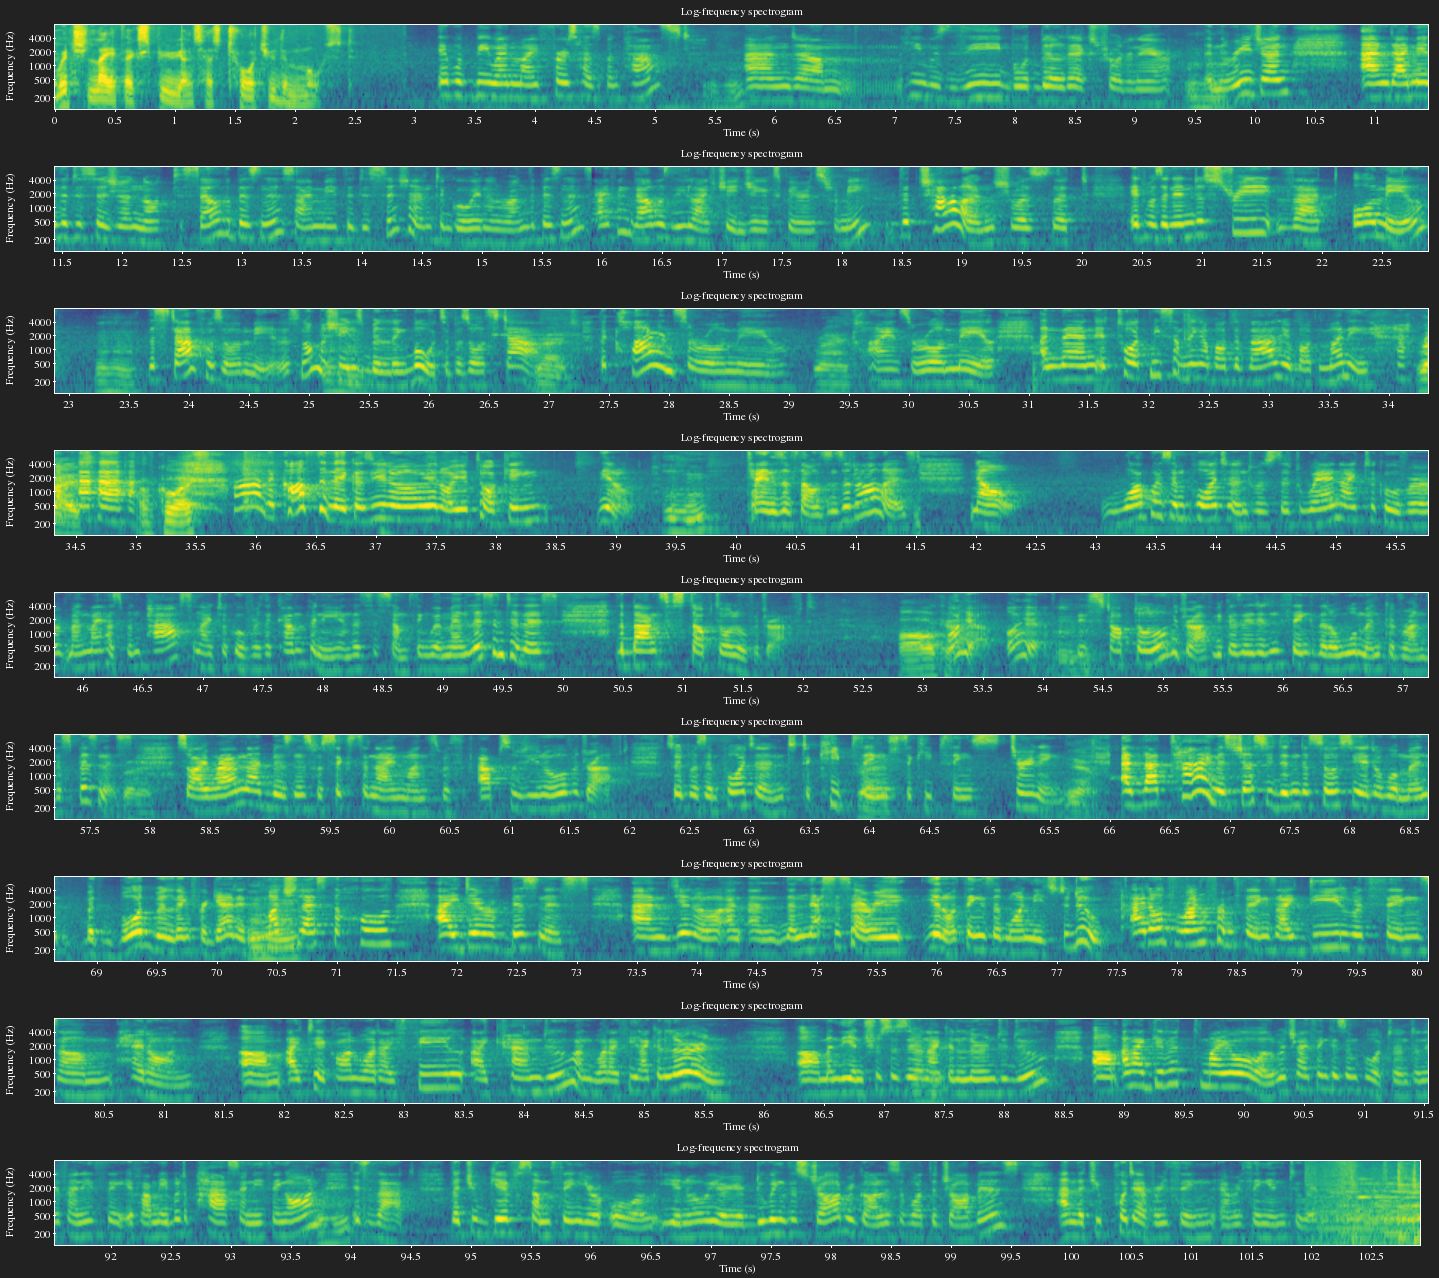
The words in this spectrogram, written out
which life experience has taught you the most? It would be when my first husband passed, and um, he was the boat builder extraordinaire in the region. And I made the decision not to sell the business. I made the decision to go in and run the business. I think that was the life changing experience for me. The challenge was that it was an industry that all male, Mm-hmm. the staff was all male. It's not machines mm-hmm. building boats, it was all staff. Right. The clients are all male. Right. Clients are all male. And then it taught me something about the value, about money. Right, of course. ah, the cost of it, because you know, you know, you're talking, you know, mm-hmm. tens of thousands of dollars. Now, what was important was that when I took over, when my husband passed and I took over the company, and this is something women listen to this, the banks stopped all overdraft. Oh, okay. Oh yeah, oh yeah. They mm-hmm. stopped all overdraft because they didn't think that a woman could run this business. Right. So I ran that business for six to nine months with absolutely no overdraft. So it was important to keep things Right. to keep things turning. Yeah. At that time, it's just you didn't associate a woman with board building. Forget it. Mm-hmm. Much less the whole idea of business and you know and, and the necessary you know things that one needs to do. I don't run from things. I deal with things um, head on. Um, I take on what I feel I can do and what I feel I can learn. Um, and the interest is there and I can learn to do. Um, and I give it my all, which I think is important. And if anything, if I'm able to pass anything on, it's that. That you give something your all. You know, you're, you're doing this job regardless of what the job is, and that you put everything, everything into it.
